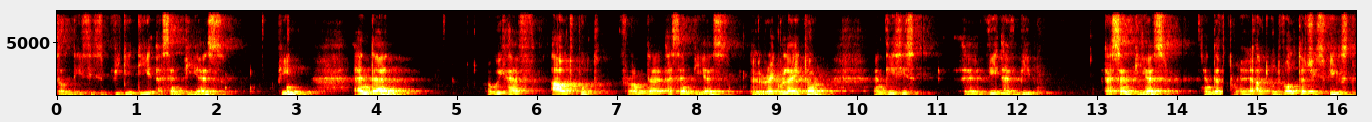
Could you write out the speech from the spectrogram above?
So this is VDD SMPS pin. And then we have output from the SMPS regulator, and this is VFB SMPS, and the uh, output voltage is fixed.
